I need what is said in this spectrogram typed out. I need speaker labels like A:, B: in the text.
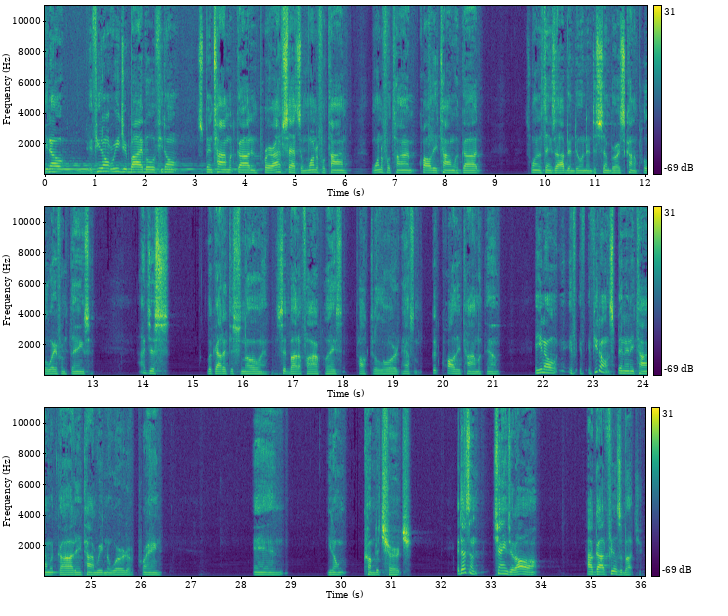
A: You know, if you don't read your Bible, if you don't spend time with God in prayer, I've had some wonderful time, wonderful time, quality time with God. It's one of the things that I've been doing in December. I just kind of pull away from things. I just look out at the snow and sit by the fireplace, talk to the Lord, have some good quality time with Him. And you know, if, if, if you don't spend any time with God, any time reading the Word or praying, and you don't come to church, it doesn't change at all how God feels about you.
